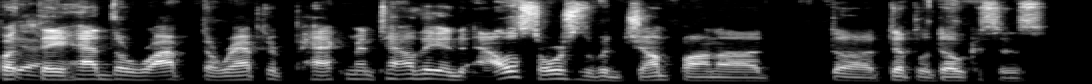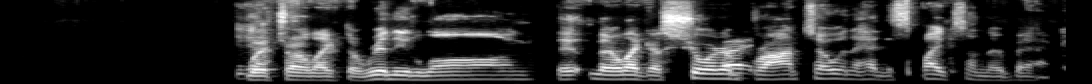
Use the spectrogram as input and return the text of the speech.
but yeah. they had the rap the raptor pack mentality, and Allosauruses would jump on uh, uh Diplodocuses, Yeah. which are like the really long. They, they're like a shorter Right. Bronto, and they had the spikes on their back.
